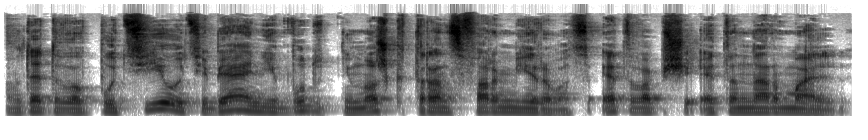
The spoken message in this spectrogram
вот этого пути у тебя они будут немножко трансформироваться. Это вообще, это нормально.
